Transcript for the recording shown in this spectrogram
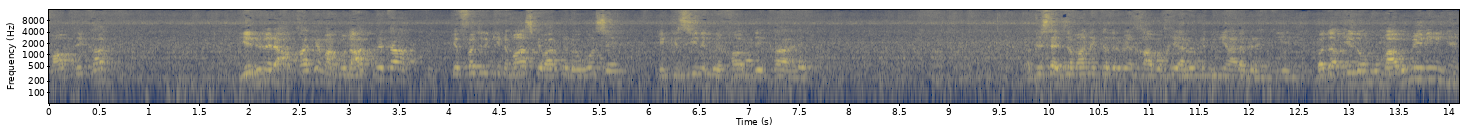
ख्वाब देखा? ये भी मेरे आका के मामूलात में था कि फजर की नमाज़ के बाद में लोगों से कि किसी ने कोई ख्वाब देखा है। जैसे ज़माने कदर में ख्वाब ख्यालों की दुनिया अलग रहती है। बदअकीदों को मालूम ही नहीं है।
